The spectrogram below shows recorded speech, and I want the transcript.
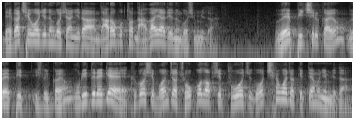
내가 채워지는 것이 아니라 나로부터 나가야 되는 것입니다. 왜 빛일까요? 왜 빛일까요? 우리들에게 그것이 먼저 조건 없이 부어지고 채워졌기 때문입니다.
